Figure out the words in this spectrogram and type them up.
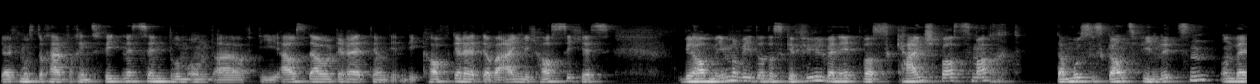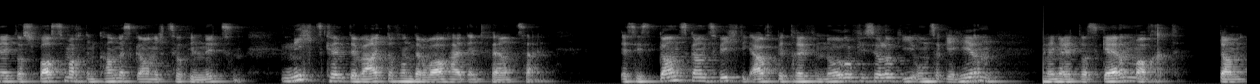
ja, ich muss doch einfach ins Fitnesszentrum und auf die Ausdauergeräte und die Kraftgeräte, aber eigentlich hasse ich es. Wir haben immer wieder das Gefühl, wenn etwas keinen Spaß macht, dann muss es ganz viel nützen und wenn etwas Spaß macht, dann kann es gar nicht so viel nützen. Nichts könnte weiter von der Wahrheit entfernt sein es ist ganz, ganz wichtig, auch betreffend Neurophysiologie, unser Gehirn, wenn er etwas gern macht, dann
